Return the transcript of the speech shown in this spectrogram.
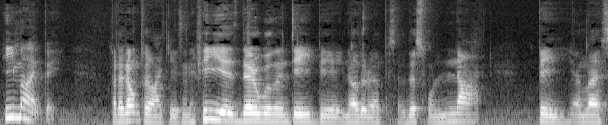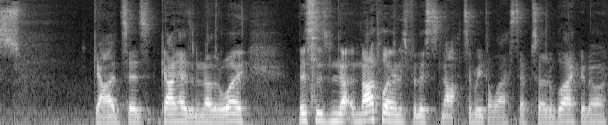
He might be, but I don't feel like he is. And if he is, there will indeed be another episode. This will not be unless God says God has it another way. This is not, my plan is for this not to be the last episode of Lackadar.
